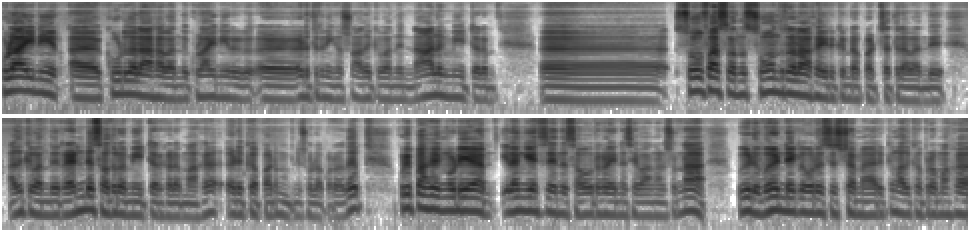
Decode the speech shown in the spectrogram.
குழாய் நீர் கூடுதலாக வந்து குழாய் நீர் எடுத்துருந்தீங்கன்னு சொன்னால் அதுக்கு வந்து நாலு மீட்டரும். சோஃபாஸ் வந்து சுதந்திரலாக இருக்கின்ற பட்சத்தில் வந்து அதுக்கு வந்து ரெண்டு சதுர மீட்டர்களுமாக எடுக்கப்படும் அப்படின்னு சொல்லப்படுறது. குறிப்பாக எங்களுடைய இலங்கையை சேர்ந்த சகோதரர்கள் என்ன செய்வாங்கன்னு சொன்னால் வீடு வேண்டைகள் ஒரு சிஸ்டமாக இருக்கும். அதுக்கப்புறமாக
